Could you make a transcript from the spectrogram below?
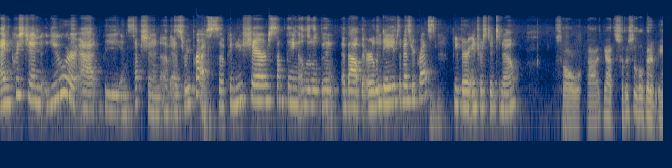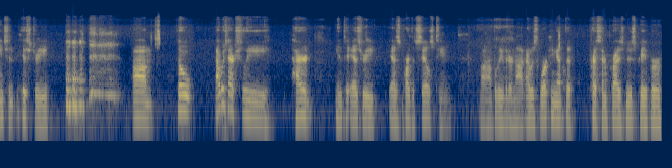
and Christian, you were at the inception of Esri Press. So can you share something a little bit about the early days of Esri Press? Be very interested to know. So uh, yeah, so this is a little bit of ancient history um, so I was actually hired into Esri as part of the sales team, uh, believe it or not. I was working at the Press Enterprise newspaper,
